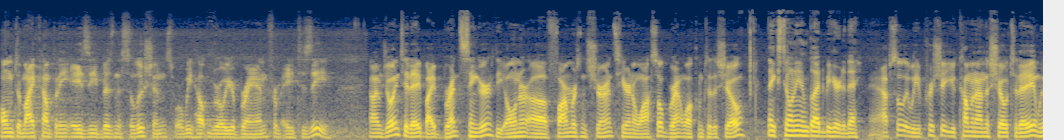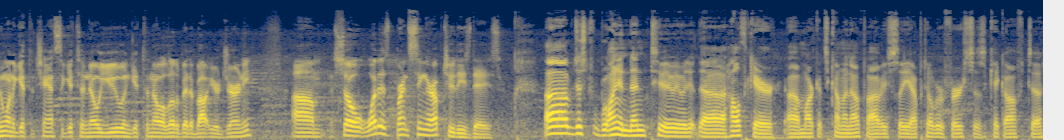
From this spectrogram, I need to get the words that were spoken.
home to my company AZ Business Solutions, where we help grow your brand from A to Z. I'm joined today by Brent Singer, the owner of Farmers Insurance here in Owosso. Brent, welcome to the show. Thanks, Tony. I'm glad to be here today. Yeah, absolutely, we appreciate you coming on the show today, and we want to get the chance to get to know you and get to know a little bit about your journey. Um, so, what is Brent Singer up to these days? Uh, just winding into the healthcare uh, markets coming up. Obviously, October 1st is a kickoff to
